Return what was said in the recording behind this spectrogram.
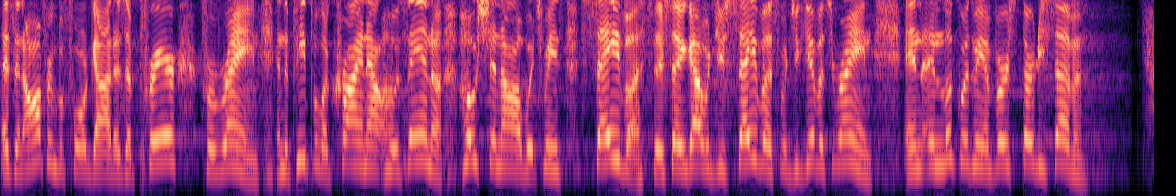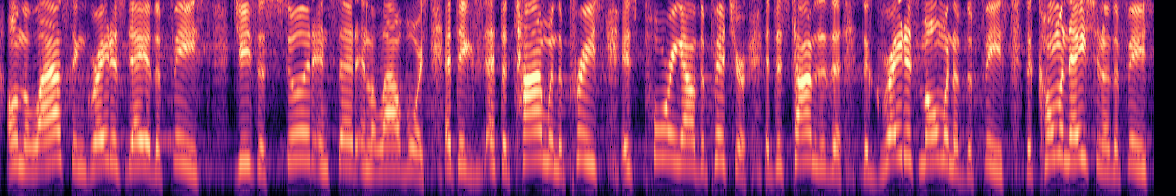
as an offering before God, as a prayer for rain. And the people are crying out, Hosanna, Hoshana, which means save us. They're saying, God, would you save us? Would you give us rain? And, and look with me in verse 37. On the last and greatest day of the feast, Jesus stood and said in a loud voice, at the, at the time when the priest is pouring out the pitcher, at this time, the, the greatest moment of the feast, the culmination of the feast,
